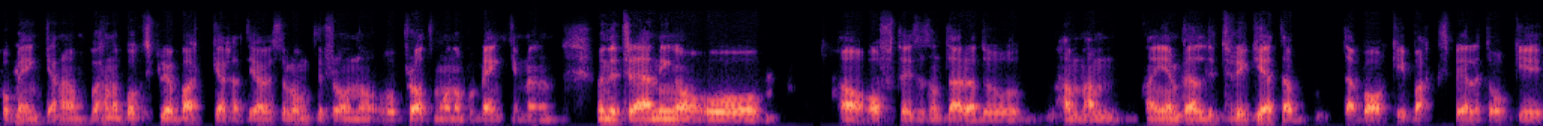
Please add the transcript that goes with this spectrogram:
på bänken. Han, han har boxplay och backar så att jag är så långt ifrån att prata med honom på bänken. Men under träning och, och ja, ofta och sånt där, då, han, han, han ger en väldig trygghet där, där bak i backspelet och i,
